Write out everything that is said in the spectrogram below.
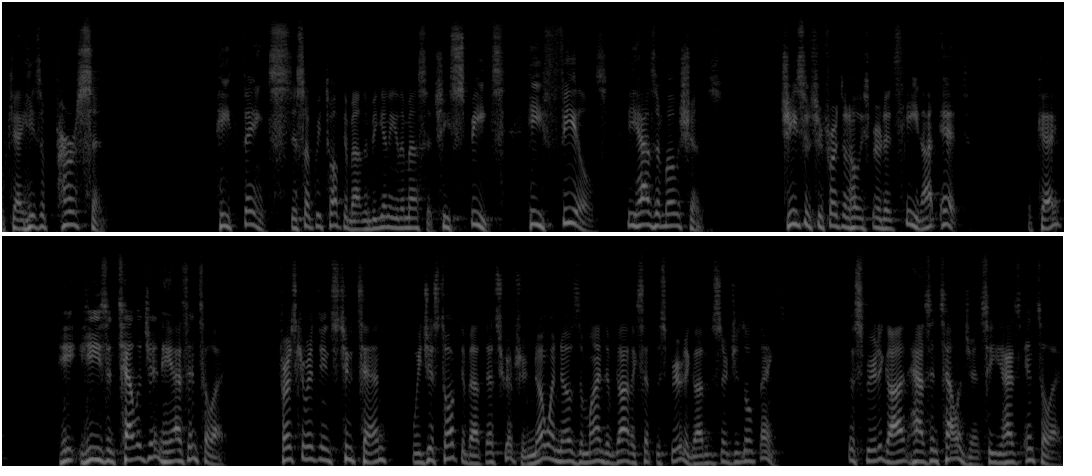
Okay, he's a person. He thinks, just like we talked about in the beginning of the message. He speaks, he feels, he has emotions. Jesus referred to the Holy Spirit as He, not it. Okay? He, he's intelligent, he has intellect. 1 Corinthians 2:10, we just talked about that scripture. No one knows the mind of God except the Spirit of God who searches all things. The Spirit of God has intelligence, he has intellect,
